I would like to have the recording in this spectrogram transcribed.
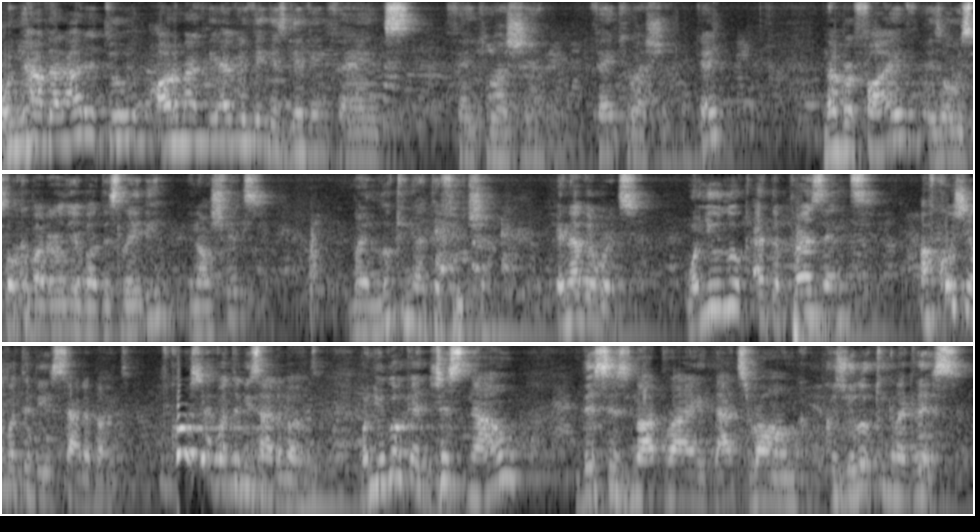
When you have that attitude, automatically everything is giving thanks. Thank you, Hashem. Thank you, Hashem. Okay? Number five is what we spoke about earlier about this lady in Auschwitz. By looking at the future. In other words, when you look at the present, of course you have what to be sad about. Of course you have what to be sad about. When you look at just now, this is not right, that's wrong, because you're looking like this.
